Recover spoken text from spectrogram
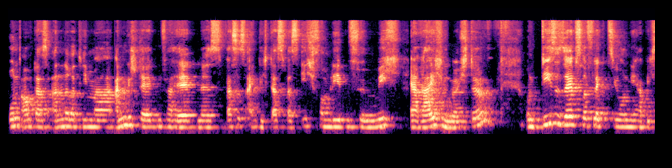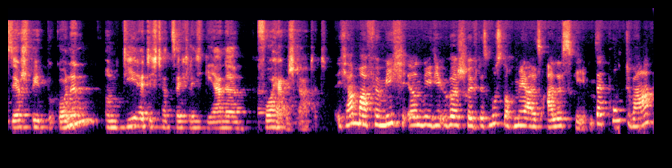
und auch das andere Thema Angestelltenverhältnis. Was ist eigentlich das, was ich vom Leben für mich erreichen möchte? Und diese Selbstreflexion, die habe ich sehr spät begonnen Und die hätte ich tatsächlich gerne vorher gestartet. Ich habe mal für mich irgendwie die Überschrift, es muss doch mehr als alles geben. Der Punkt war,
